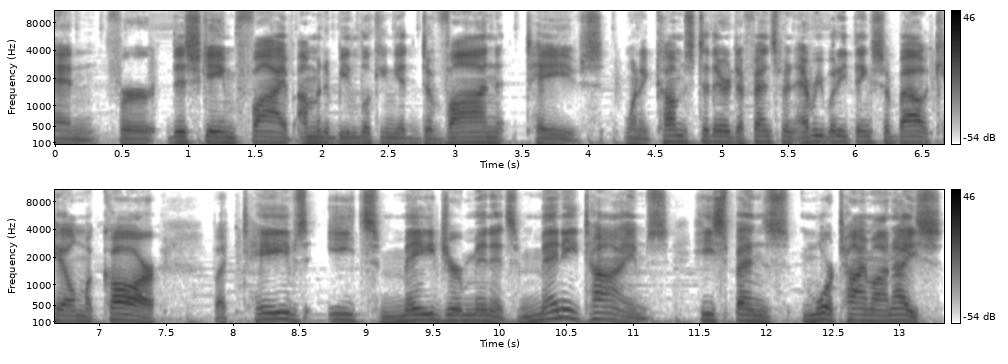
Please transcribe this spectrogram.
And for this game five, I'm going to be looking at Devon Toews. When it comes to their defensemen, everybody thinks about Cale Makar, but Toews eats major minutes. Many times he spends more time on ice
